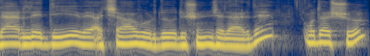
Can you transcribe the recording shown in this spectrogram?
derlediği ve açığa vurduğu düşüncelerde o da şu.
